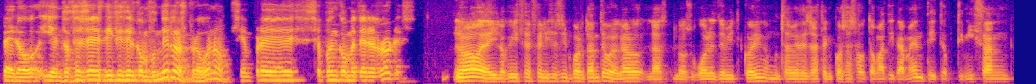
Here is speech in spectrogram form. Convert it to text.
pero, y entonces es difícil confundirlos, pero bueno, siempre se pueden cometer errores. No, ahí lo que dice Félix es importante porque, claro, los wallets de Bitcoin muchas veces hacen cosas automáticamente y te optimizan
